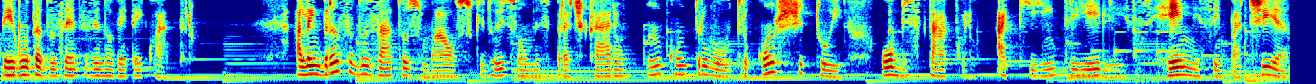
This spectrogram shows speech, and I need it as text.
Pergunta 294. A lembrança dos atos maus que dois homens praticaram um contra o outro constitui obstáculo a que entre eles reine simpatia?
